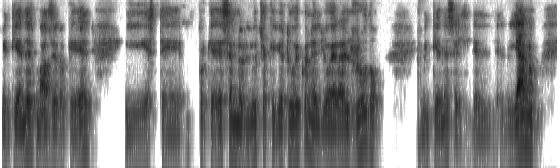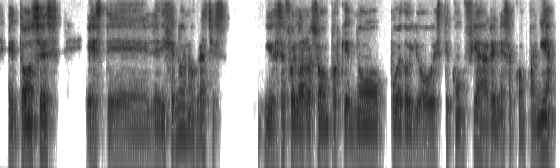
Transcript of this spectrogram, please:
¿me entiendes? Más de lo que él y este, porque esa lucha que yo tuve con él, yo era el rudo, ¿me entiendes? El, el, villano. Entonces, este, le dije, no, no, gracias. Y esa fue la razón porque no puedo yo este, confiar en esa compañía.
